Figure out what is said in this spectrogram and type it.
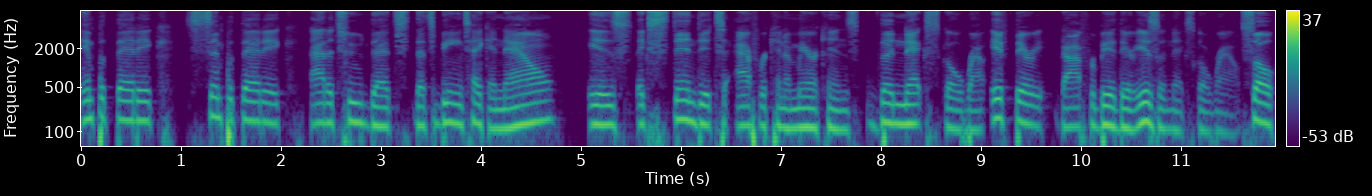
empathetic, sympathetic attitude that's that's being taken now is extended to African Americans the next go round. If there, God forbid, there is a next go round. So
